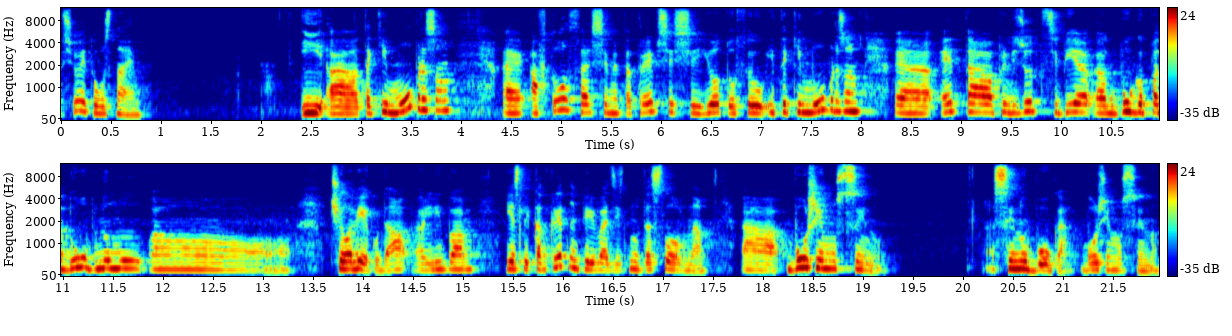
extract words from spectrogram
все это узнаем. И э, таким образом Э, авто саши метатрепсиси йотусу. И таким образом э, это приведет к тебе э, к богоподобному человеку, да, либо, если конкретно переводить, ну, дословно, Божьему Сыну, Сыну Бога, Божьему Сыну.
